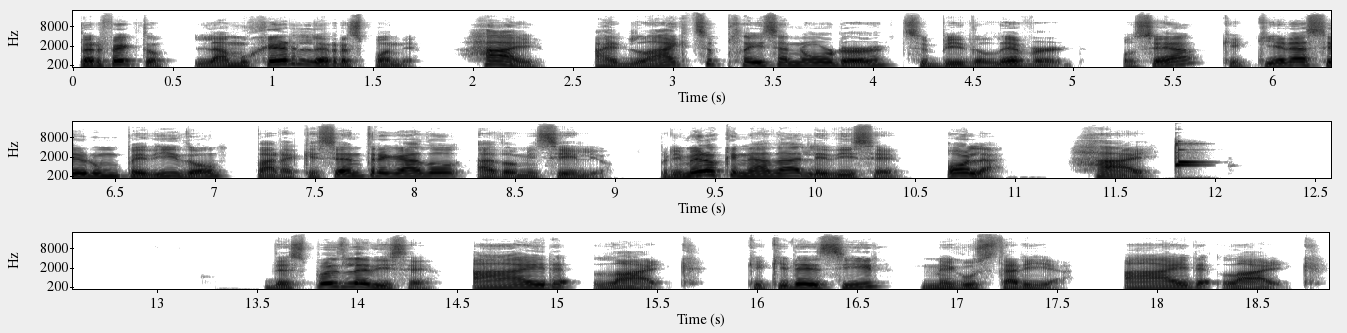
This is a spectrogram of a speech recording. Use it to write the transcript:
Perfecto. La mujer le responde, Hi, I'd like to place an order to be delivered. O sea, que quiere hacer un pedido para que sea entregado a domicilio. Primero que nada le dice, hola, hi. Después le dice, I'd like, que quiere decir me gustaría. I'd like.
